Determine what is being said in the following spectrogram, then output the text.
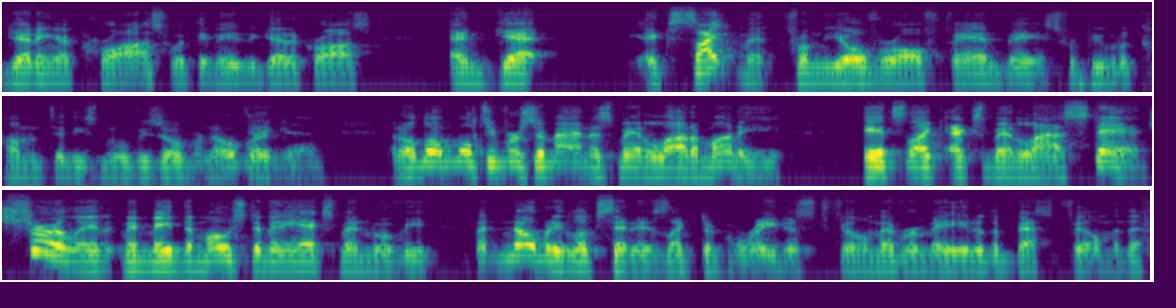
getting across what they needed to get across and get excitement from the overall fan base for people to come to these movies over and over again. And although Multiverse of Madness made a lot of money, it's like X Men Last Stand. Surely it made the most of any X Men movie, but nobody looks at it as like the greatest film ever made or the best film in the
